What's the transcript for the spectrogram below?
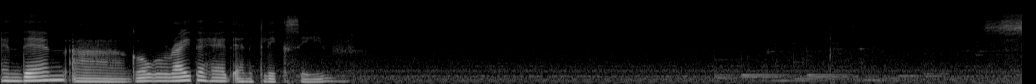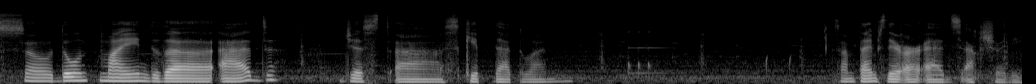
And then uh, go right ahead and click save. So don't mind the ad. Just uh, skip that one Sometimes there are ads actually.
